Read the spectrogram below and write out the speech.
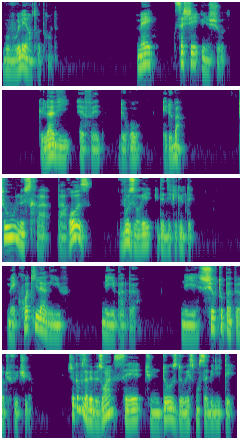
vous voulez entreprendre. Mais sachez une chose, que la vie est faite de hauts et de bas. Tout ne sera pas rose, vous aurez des difficultés. Mais quoi qu'il arrive, n'ayez pas peur. N'ayez surtout pas peur du futur. Ce que vous avez besoin, c'est une dose de responsabilité,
